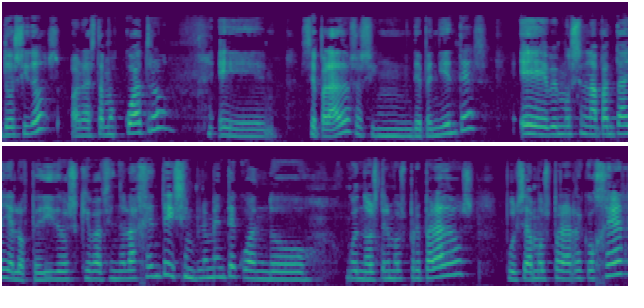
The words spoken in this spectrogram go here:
dos y dos, ahora estamos cuatro, eh, separados, así independientes. Eh, vemos en la pantalla los pedidos que va haciendo la gente y simplemente cuando cuando los tenemos preparados, pulsamos para recoger,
